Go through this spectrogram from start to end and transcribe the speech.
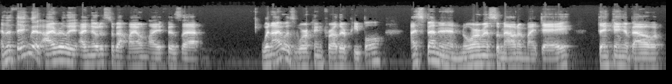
And the thing that I really I noticed about my own life is that when I was working for other people, I spent an enormous amount of my day thinking about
